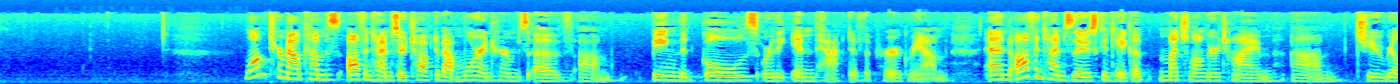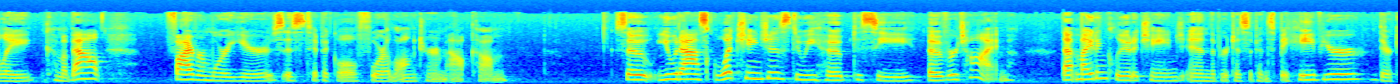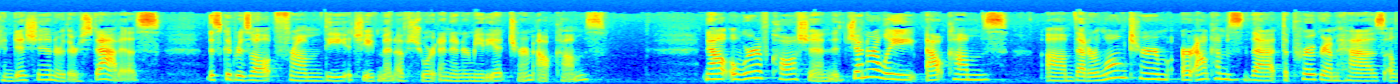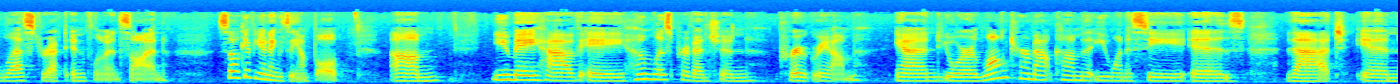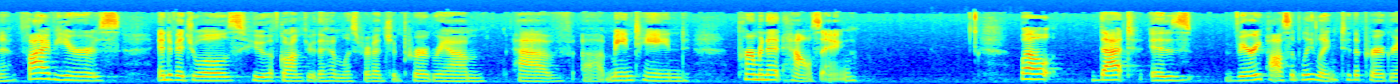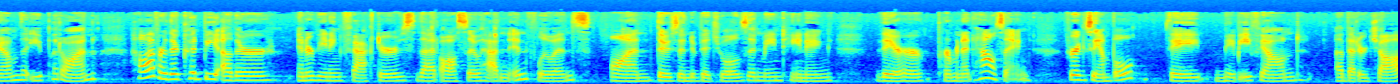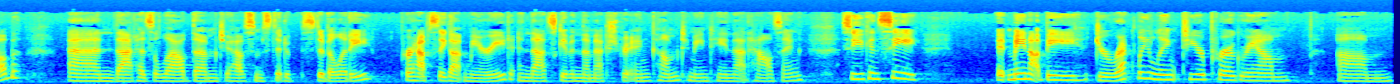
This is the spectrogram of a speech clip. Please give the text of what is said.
Long term outcomes oftentimes are talked about more in terms of um, being the goals or the impact of the program. And oftentimes those can take a much longer time um, to really come about. Five or more years is typical for a long term outcome. So you would ask, what changes do we hope to see over time? That might include a change in the participant's behavior, their condition, or their status. This could result from the achievement of short and intermediate term outcomes. Now, a word of caution generally, outcomes um, that are long term are outcomes that the program has a less direct influence on. So, I'll give you an example. Um, you may have a homeless prevention program, and your long term outcome that you want to see is that in five years, individuals who have gone through the homeless prevention program have uh, maintained permanent housing. Well, that is very possibly linked to the program that you put on. However, there could be other intervening factors that also had an influence on those individuals in maintaining their permanent housing. For example, they maybe found a better job, and that has allowed them to have some st- stability. Perhaps they got married, and that's given them extra income to maintain that housing. So you can see it may not be directly linked to your program, um,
